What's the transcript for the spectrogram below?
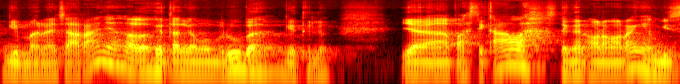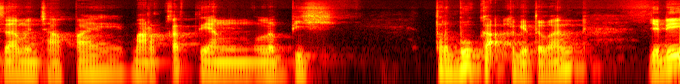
gimana caranya kalau kita nggak mau berubah gitu loh. Ya pasti kalah dengan orang-orang yang bisa mencapai market yang lebih terbuka gitu kan. Jadi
